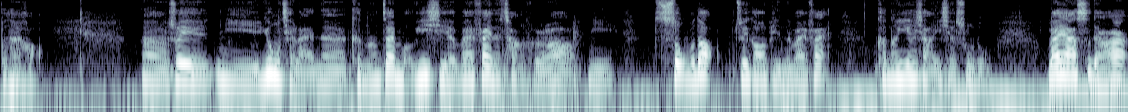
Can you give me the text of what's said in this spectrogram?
不太好。嗯，所以你用起来呢，可能在某一些 WiFi 的场合啊，你收不到最高频的 WiFi，可能影响一些速度。蓝牙4.2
